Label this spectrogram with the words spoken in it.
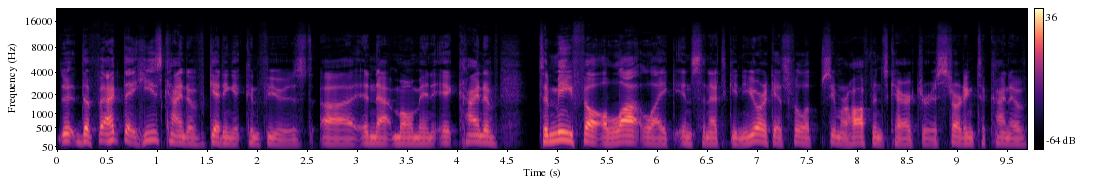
the the fact that he's kind of getting it confused uh, in that moment. It kind of to me felt a lot like in Synecdoche, New York, as Philip Seymour Hoffman's character is starting to kind of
